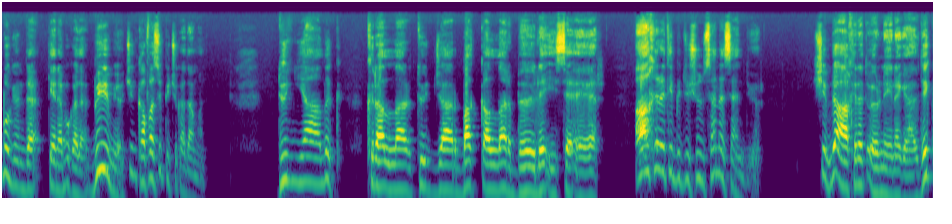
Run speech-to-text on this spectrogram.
Bugün de gene bu kadar. Büyümüyor. Çünkü kafası küçük adamın. Dünyalık krallar, tüccar, bakkallar böyle ise eğer Ahireti bir düşünsene sen diyor. Şimdi ahiret örneğine geldik.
